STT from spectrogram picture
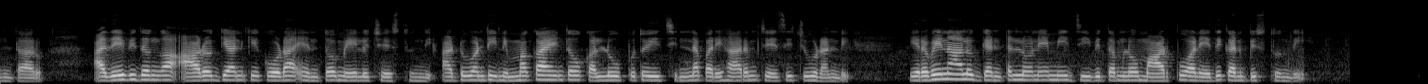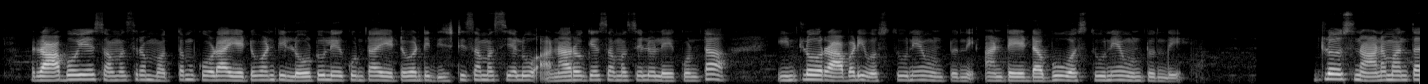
ఉంటారు. అదేవిధంగా ఆరోగ్యానికి కూడా ఎంతో మేలు చేస్తుంది. అటువంటి నిమ్మకాయతో కళ్ళు ఉప్పుతో ఈ చిన్న పరిహారం చేసి చూడండి. ఇరవై నాలుగు గంటల్లోనే మీ జీవితంలో మార్పు అనేది కనిపిస్తుంది. రాబోయే సంవత్సరం మొత్తం కూడా ఎటువంటి లోటు లేకుండా ఎటువంటి దిష్టి సమస్యలు అనారోగ్య సమస్యలు లేకుండా ఇంట్లో రాబడి వస్తూనే ఉంటుంది. అంటే డబ్బు వస్తూనే ఉంటుంది. ఇంట్లో స్నానమంతా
